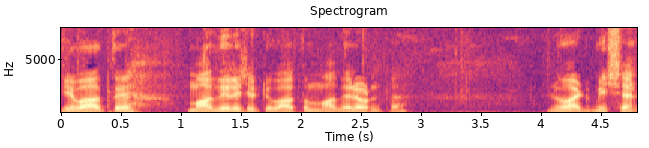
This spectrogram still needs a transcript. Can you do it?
ഈ ഭാഗത്ത് മതിൽ ചുറ്റുഭാഗത്തും മതിലുണ്ട്. നോ അഡ്മിഷൻ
